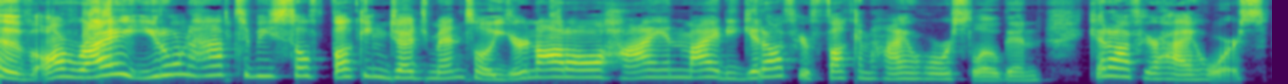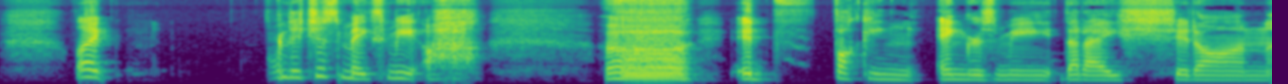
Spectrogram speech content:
live, all right? You don't have to be so fucking judgmental. You're not all high and mighty. Get off your fucking high horse, Logan. Get off your high horse. Like, and it just makes me, ugh, ugh, it fucking angers me that I shit on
